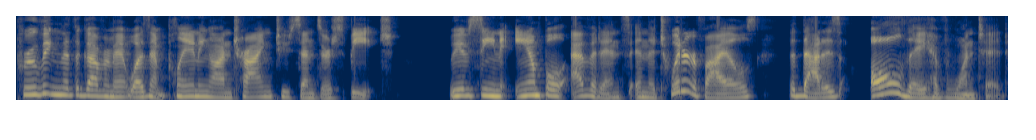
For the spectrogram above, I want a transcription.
proving that the government wasn't planning on trying to censor speech. We have seen ample evidence in the Twitter files that that is all they have wanted.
